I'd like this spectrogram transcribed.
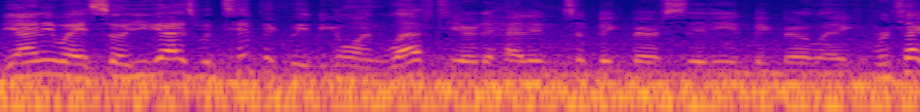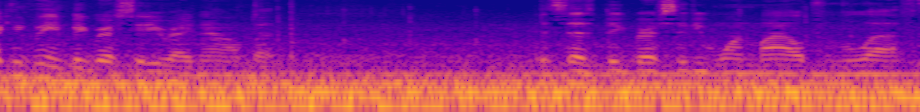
Yeah, anyway, so you guys would typically be going left here to head into Big Bear City and Big Bear Lake. We're technically in Big Bear City right now, but it says Big Bear City one mile to the left.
